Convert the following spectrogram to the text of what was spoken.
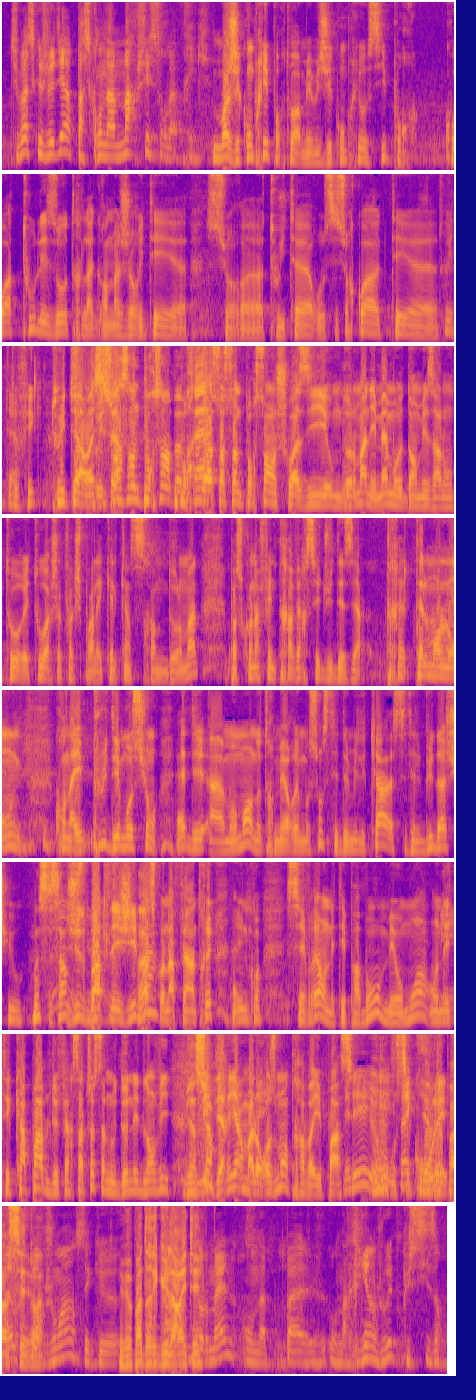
Tu vois ce que je veux dire? Parce qu'on a marché sur l'Afrique. Moi, j'ai compris pour toi, mais j'ai compris aussi pour quoi tous les autres, la grande majorité euh, sur euh, Twitter ou c'est sur quoi que t'es euh, Twitter. Twitter, ouais, c'est 60% à peu Pourquoi près. 60% ont choisi Umdurman et même dans mes alentours et tout, à chaque fois que je parlais à quelqu'un, ce sera Umdurman parce qu'on a fait une traversée du désert très, tellement longue qu'on n'avait plus d'émotion. Eh, À un moment, notre meilleure émotion c'était 2004, c'était le but d'Achiou. Ouais, c'est ça. Juste battre l'Égypte parce Ouais. qu'on a fait un truc. une C'est vrai, on n'était pas bon, mais au moins on était capable de faire ça. Tu vois, ça nous donnait de l'envie. Bien mais sûr. derrière, malheureusement, on travaillait pas assez. Mais on couré. pas assez. Il y avait pas de régularité. Omdurman, on pas, on n'a rien joué depuis 6 ans.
